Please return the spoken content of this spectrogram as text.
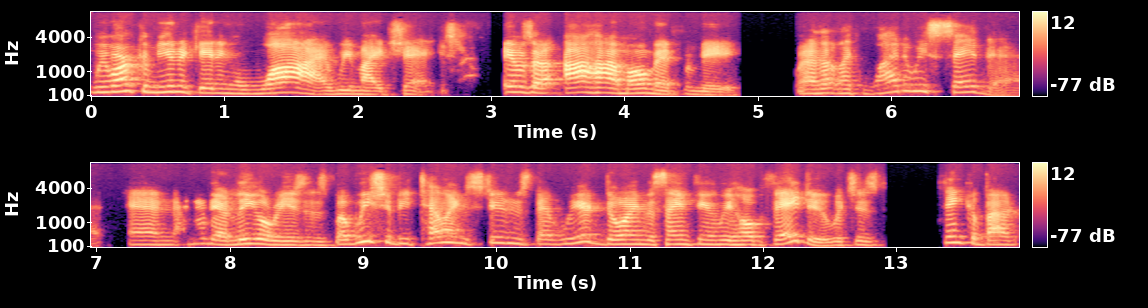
we weren't communicating why we might change. It was an aha moment for me when i thought like why do we say that? And i know there are legal reasons but we should be telling students that we're doing the same thing we hope they do which is think about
